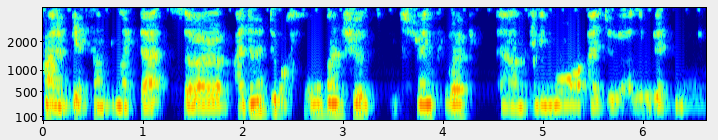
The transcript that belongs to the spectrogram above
kind of get something like that. So I don't do a whole bunch of strength work um, anymore. I do a little bit more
